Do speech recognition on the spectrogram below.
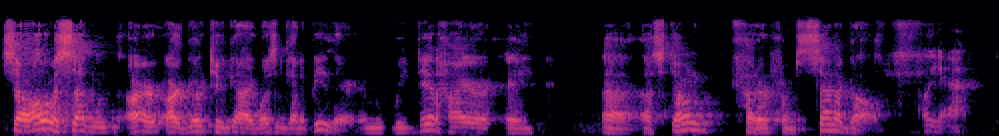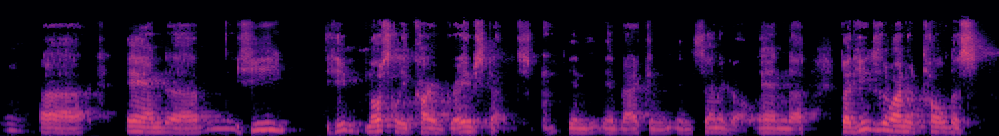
So all of a sudden, our, our go-to guy wasn't going to be there. And we did hire a, uh, a stone cutter from Senegal. Oh, yeah. Uh, and uh, he, he mostly carved gravestones in, in back in, in Senegal. And, uh, but he's the one who told us,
